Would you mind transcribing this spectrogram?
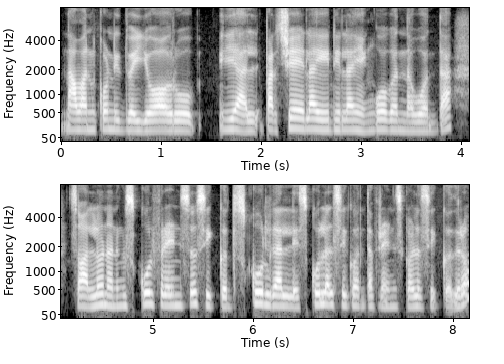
ನಾವು ಅಂದ್ಕೊಂಡಿದ್ವಿ ಅಯ್ಯೋ, ಅವರು ಈ ಅಲ್ಲಿ ಪರಿಚಯ ಇಲ್ಲ ಏನಿಲ್ಲ, ಹೆಂಗೆ ಹೋಗೋದು ನಾವು ಅಂತ. ಸೊ ಅಲ್ಲೂ ನನಗೆ ಸ್ಕೂಲ್ ಫ್ರೆಂಡ್ಸು ಸಿಕ್ಕಿದ್ರು ಸ್ಕೂಲ್ಗಲ್ಲಿ ಸ್ಕೂಲಲ್ಲಿ ಸಿಗುವಂಥ ಫ್ರೆಂಡ್ಸ್ಗಳು ಸಿಕ್ಕಿದ್ರು.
